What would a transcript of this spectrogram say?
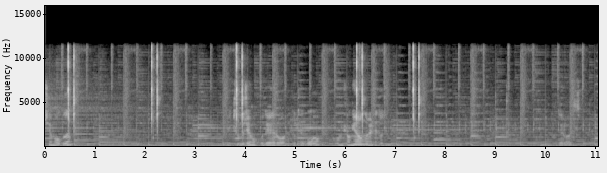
제목은 유튜브 제목 그대로 해도 되고 혹은 병영을 해도 됩니다. 음, 그대로 하겠습니다.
